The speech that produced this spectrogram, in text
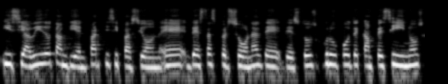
y si ha habido también participación eh, de estas personas, de, de estos grupos de campesinos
